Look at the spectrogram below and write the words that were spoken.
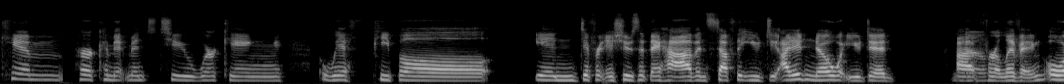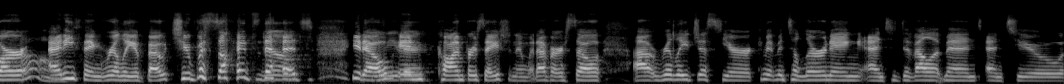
Kim, her commitment to working with people in different issues that they have and stuff that you do. I didn't know what you did uh, No. for a living or Oh. anything really about you besides No. that, you know, in conversation and whatever. So, uh, really, just your commitment to learning and to development and to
